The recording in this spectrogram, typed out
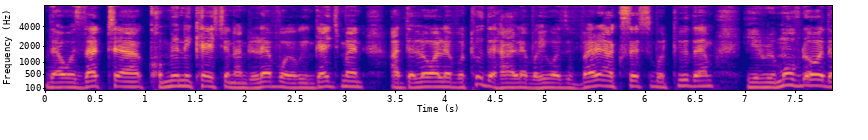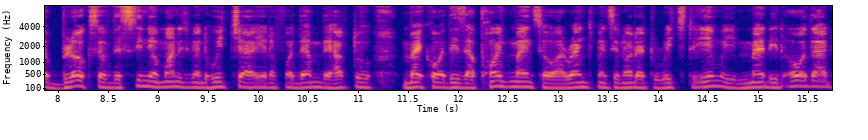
there was that uh, communication and level of engagement at the lower level to the higher level. He was very accessible to them. He removed all the blocks of the senior management, which, uh, you know, for them, they have to make all these appointments or arrangements in order to reach to him. He made it all that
